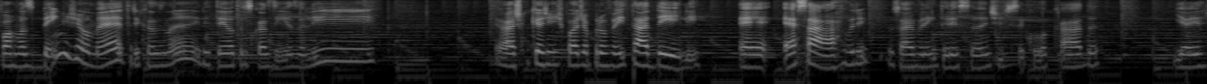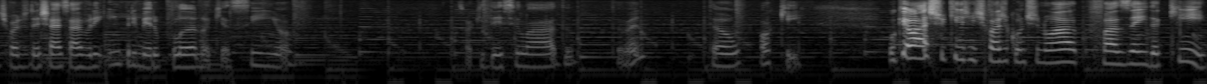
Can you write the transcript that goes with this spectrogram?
Formas bem geométricas, né? Ele tem outras casinhas ali. Eu acho que o que a gente pode aproveitar dele é essa árvore. Essa árvore é interessante de ser colocada. E aí a gente pode deixar essa árvore em primeiro plano aqui assim, ó. Só que desse lado, tá vendo? Então, ok. O que eu acho que a gente pode continuar fazendo aqui,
